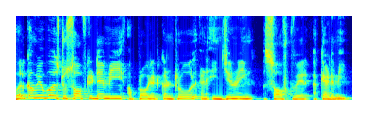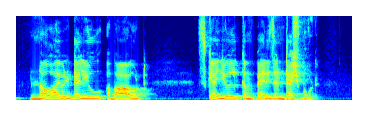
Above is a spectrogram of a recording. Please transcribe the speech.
Welcome viewers to Softedemy, a project control and engineering software academy. Now I will tell you about schedule comparison dashboard.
